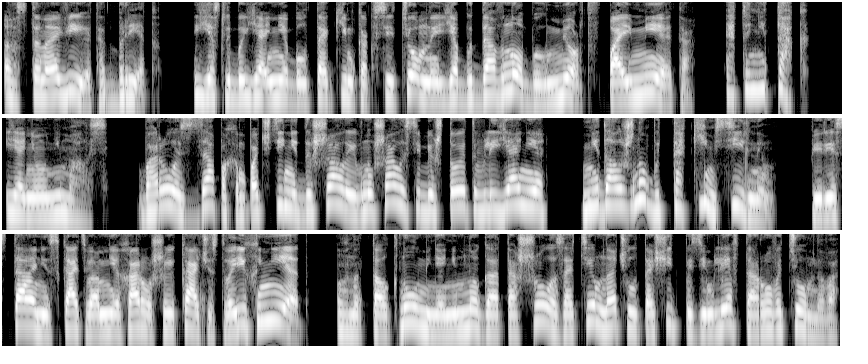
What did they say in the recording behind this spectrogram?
«Останови этот бред. Если бы я не был таким, как все темные, я бы давно был мертв, пойми это». «Это не так». Я не унималась. Боролась с запахом, почти не дышала и внушала себе, что это влияние не должно быть таким сильным. «Перестань искать во мне хорошие качества, их нет!» Он оттолкнул меня, немного отошел, а затем начал тащить по земле второго темного.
